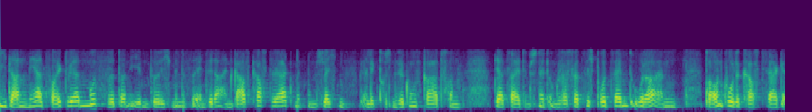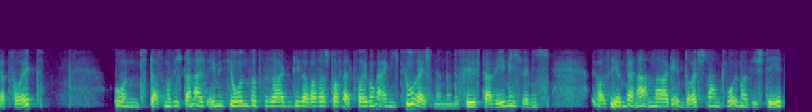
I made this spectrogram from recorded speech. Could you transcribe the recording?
die dann mehr erzeugt werden muss, wird dann eben durch mindestens entweder ein Gaskraftwerk mit einem schlechten elektrischen Wirkungsgrad von derzeit im Schnitt ungefähr 40 Prozent oder ein Braunkohlekraftwerk erzeugt. Und das muss ich dann als Emission sozusagen dieser Wasserstofferzeugung eigentlich zurechnen. Und es hilft da wenig, wenn ich aus irgendeiner Anlage in Deutschland, wo immer sie steht,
